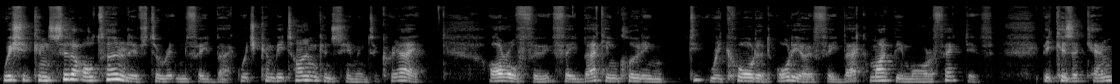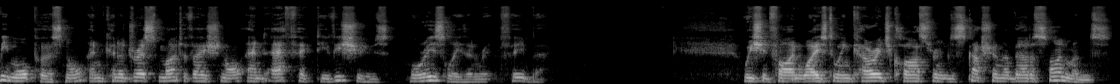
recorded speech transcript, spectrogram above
we should consider alternatives to written feedback, which can be time consuming to create. Oral feedback, including recorded audio feedback might be more effective because it can be more personal and can address motivational and affective issues more easily than written feedback. We should find ways to encourage classroom discussion about assignments,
